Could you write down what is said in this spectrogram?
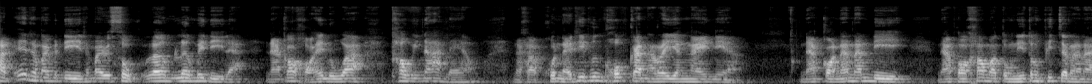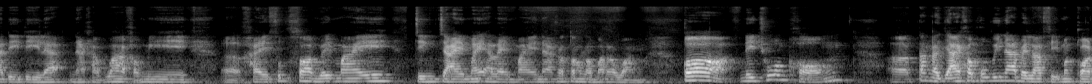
หัสเอ๊ะทำไมมันดีทำไมศุกเริ่มเริ่มไม่ดีแล้วนะก็ขอให้รู้ว่าเข้าวินาศแล้วนะครับคนไหนที่เพิ่งคบกันอะไรยังไงเนี่ยนะก่อนหนั้นนั้นดี นะพอเข้ามาตรงนี้ต้องพิจารณาดีๆ แล้วนะครับว่าเขามีใครซุกซ่อนไว้ไหมจริงใจไหมอะไรไหมนะก็ต้องระมัดระวัง ก็ในช่วงของตั้งแต่ย้ายเข้าภพวินาศไปราศีมังกร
